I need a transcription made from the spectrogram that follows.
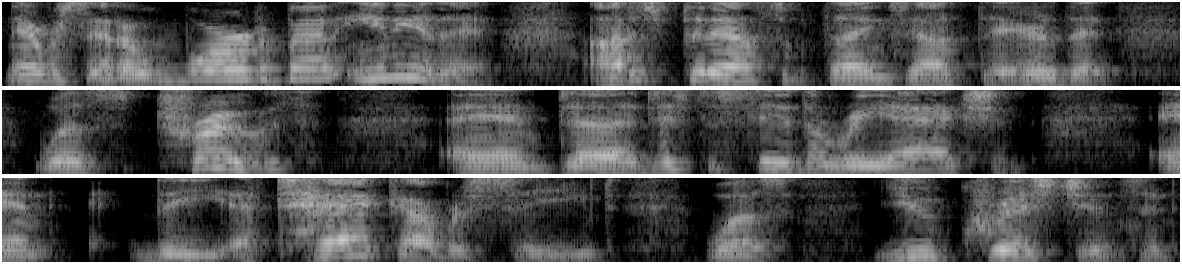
never said a word about any of that. I just put out some things out there that was truth and uh, just to see the reaction. And the attack I received was you Christians and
